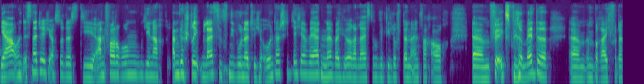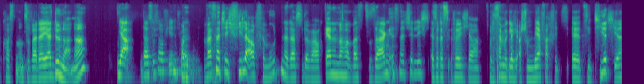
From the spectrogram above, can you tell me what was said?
Ja, und ist natürlich auch so, dass die Anforderungen je nach angestrebten Leistungsniveau natürlich auch unterschiedlicher werden. Ne? Bei höherer Leistung wird die Luft dann einfach auch ähm, für Experimente ähm, im Bereich Futterkosten und so weiter ja dünner, ne? Ja, das ist auf jeden Fall. Und was natürlich viele auch vermuten, da darfst du aber auch gerne noch mal was zu sagen, ist natürlich, also das höre ich ja, das haben wir gleich auch schon mehrfach äh, zitiert hier.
